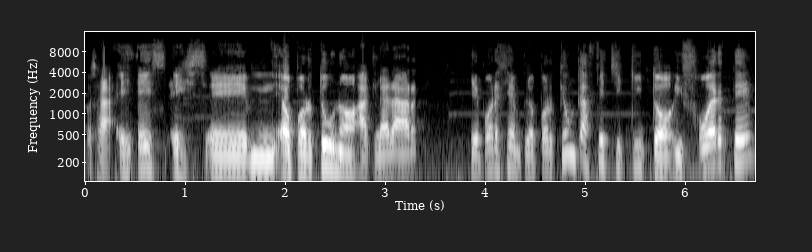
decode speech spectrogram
o sea, es, es- es, eh, oportuno aclarar que, por ejemplo, ¿por qué un café chiquito y fuerte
